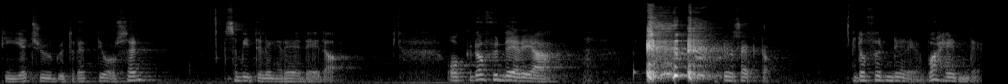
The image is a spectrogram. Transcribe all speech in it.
10, 20, 30 år sedan, som inte längre är det idag. Och då funderar jag, ursäkta, då funderar jag, vad hände?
